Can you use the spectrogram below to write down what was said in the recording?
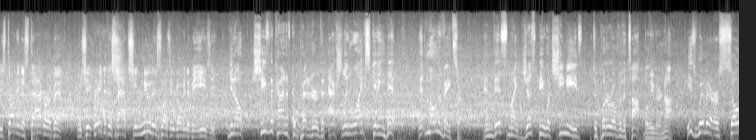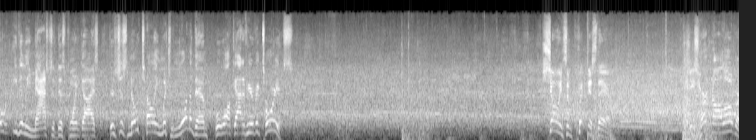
She's starting to stagger a bit. When she agreed to this match, she knew this wasn't going to be easy. You know, she's the kind of competitor that actually likes getting hit. It motivates her. And this might just be what she needs to put her over the top, believe it or not. These women are so evenly matched at this point, guys. There's just no telling which one of them will walk out of here victorious. Showing some quickness there. She's hurting all over.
